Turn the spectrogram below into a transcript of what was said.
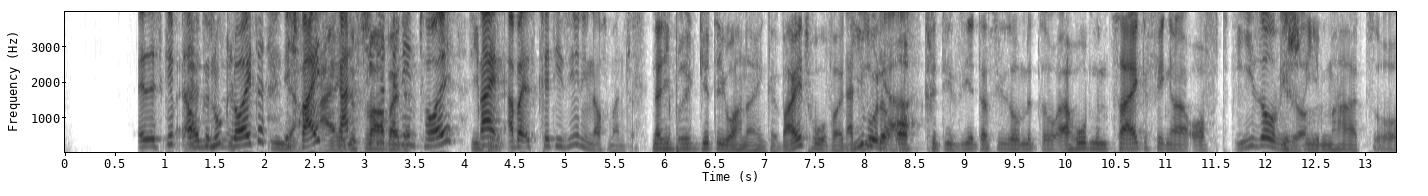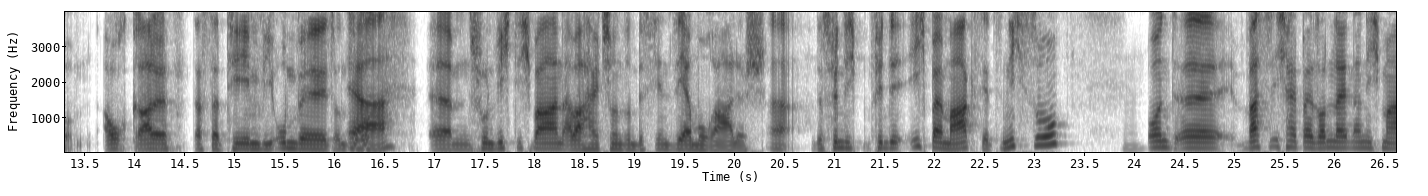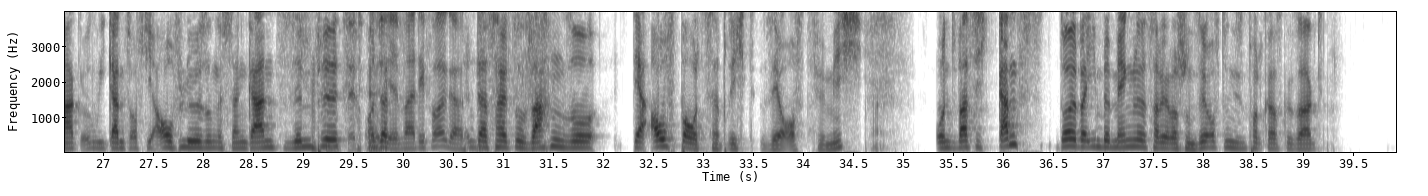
Also Es gibt auch Also, genug Leute, ich ja, weiß, ey, ganz viele finden ihn toll. Nein, aber es kritisieren ihn auch manche. Na, die Brigitte Johanna Henkel-Weithofer, die, die wurde ja. oft kritisiert, dass sie so mit so erhobenem Zeigefinger oft geschrieben hat. So auch gerade, dass da Themen wie Umwelt und so Ja. ähm, schon wichtig waren, aber halt schon so ein bisschen sehr moralisch. Ja. Das finde ich, finde ich bei Marx jetzt nicht so. Und äh, was ich halt bei Sonnenleitner nicht mag, irgendwie ganz oft die Auflösung ist dann ganz simpel. Und Und das, das mal die Folge. an. dass halt so Sachen so, der Aufbau zerbricht sehr oft für mich. Und was ich ganz doll bei ihm bemängle, das habe ich aber schon sehr oft in diesem Podcast gesagt,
